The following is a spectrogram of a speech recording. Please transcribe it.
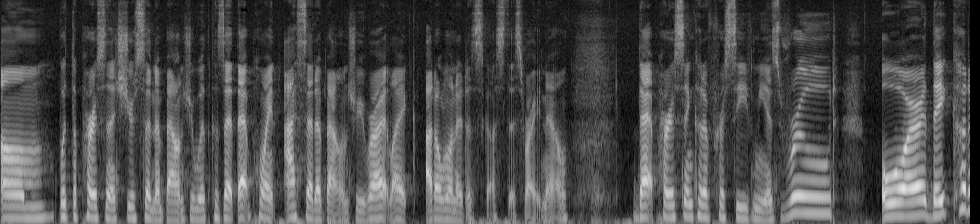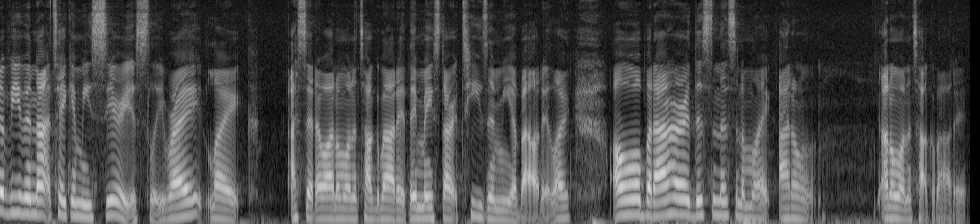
um, with the person that you're setting a boundary with. Because at that point, I set a boundary, right? Like, I don't want to discuss this right now. That person could have perceived me as rude, or they could have even not taken me seriously, right? Like, I said, oh, I don't want to talk about it. They may start teasing me about it, like, oh, but I heard this and this, and I'm like, I don't, I don't want to talk about it.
